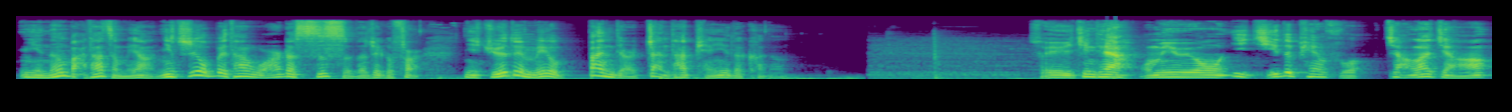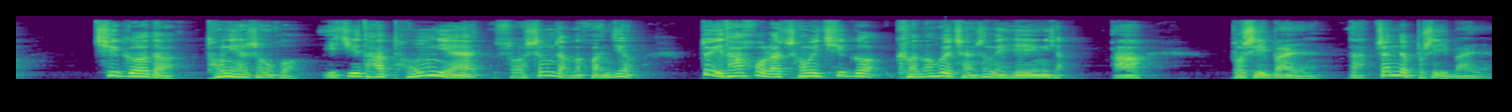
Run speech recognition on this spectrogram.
你能把他怎么样？你只有被他玩的死死的这个份儿，你绝对没有半点占他便宜的可能。所以今天啊，我们又用一集的篇幅讲了讲七哥的童年生活，以及他童年所生长的环境，对他后来成为七哥可能会产生哪些影响啊？不是一般人，那真的不是一般人。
